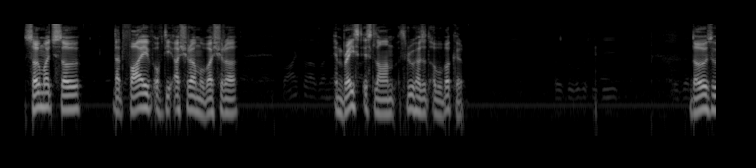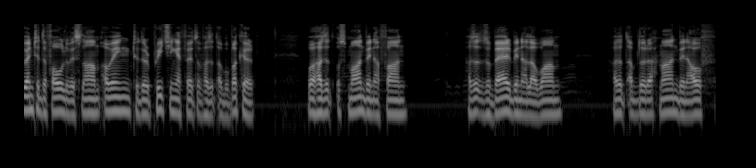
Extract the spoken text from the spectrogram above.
So much so that five of the Ashra Mubashara embraced Islam through Hazrat Abu Bakr. Those who entered the fold of Islam owing to the preaching efforts of Hazrat Abu Bakr Usman bin Affan, Hazrat Zubair bin Al Awam, Hazrat Abdul Rahman bin Auf,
